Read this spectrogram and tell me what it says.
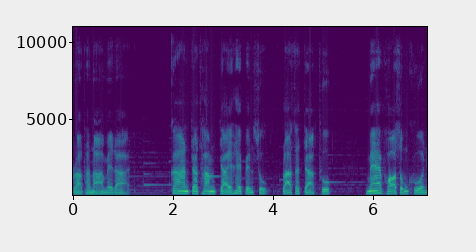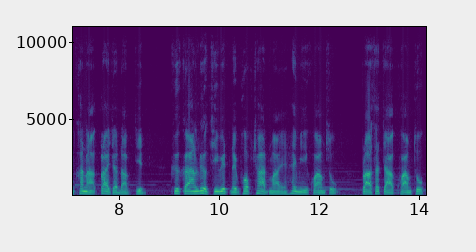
ปรารถนาไม่ได้ การจะทำใจให้เป็นสุข ปราศจากทุกข์ แม้พอสมควรขณะใกล้จะดับจิต คือการเลือกชีวิตในภพชาติใหม่ให้มีความสุข ปราศจากความทุกข์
